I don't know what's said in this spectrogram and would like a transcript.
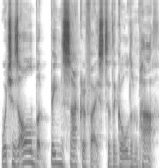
which has all but been sacrificed to the Golden Path.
